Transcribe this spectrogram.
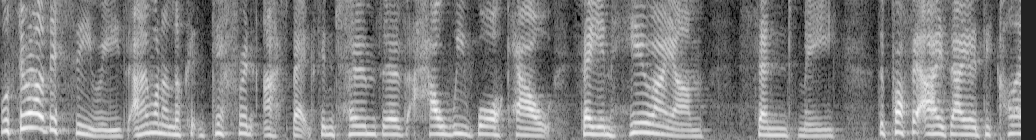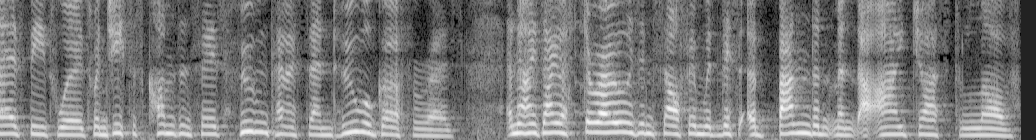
Well, throughout this series, I want to look at different aspects in terms of how we walk out saying, Here I am, send me. The prophet Isaiah declares these words when Jesus comes and says, Whom can I send? Who will go for us? And Isaiah throws himself in with this abandonment that I just love.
